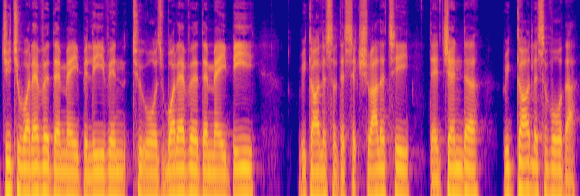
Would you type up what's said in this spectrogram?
due to whatever they may believe in, towards whatever they may be, regardless of their sexuality, their gender, regardless of all that.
